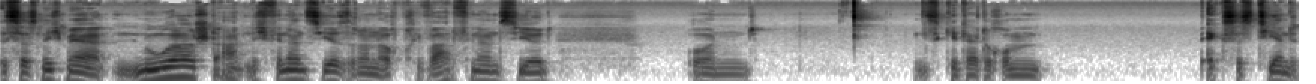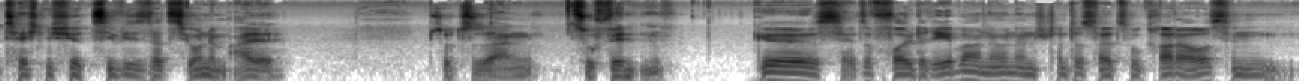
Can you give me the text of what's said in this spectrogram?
ist das nicht mehr nur staatlich finanziert, sondern auch privat finanziert. Und es geht halt darum, existierende technische Zivilisation im All sozusagen zu finden. Ist halt so voll drehbar, ne? Und dann stand das halt so geradeaus hin,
